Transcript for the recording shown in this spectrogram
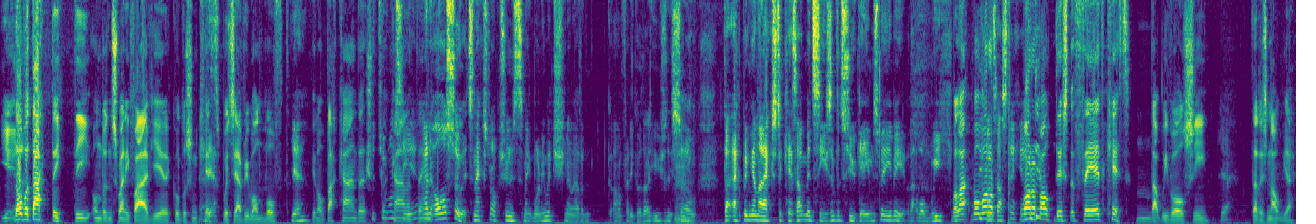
yeah. No, but that the the 125 year Goodison kit, Yeah. which everyone loved. Yeah. You know that kind of Should do that once a kind of year. thing. And also, it's an extra opportunity to make money, which, you know, Everton aren't very good at usually. Hmm. So, that bringing that extra kit out mid season for two games, maybe, that one week. well, I, well, be what, a- fantastic, yeah. what about this? The third kit that we've all seen yeah, that isn't out yet.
